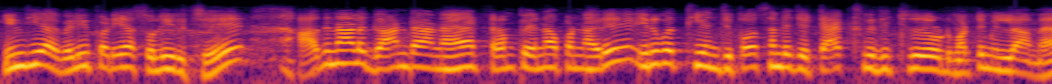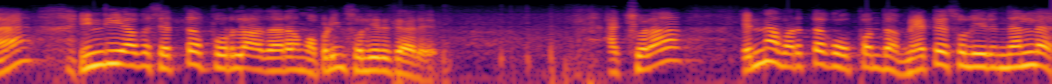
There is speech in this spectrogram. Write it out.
இந்தியா வெளிப்படையாக சொல்லிருச்சு. அதனால காண்டான ட்ரம்ப் என்ன பண்ணார்? இருபத்தி அஞ்சு பர்சன்டேஜ் டேக்ஸ் விதிச்சதோடு மட்டும் இல்லாமல் இந்தியாவை செத்த பொருளாதாரம் அப்படின்னு சொல்லியிருக்காரு. ஆக்சுவலாக என்ன வர்த்தக ஒப்பந்தம்? நேற்றே சொல்லியிருந்தேன்ல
